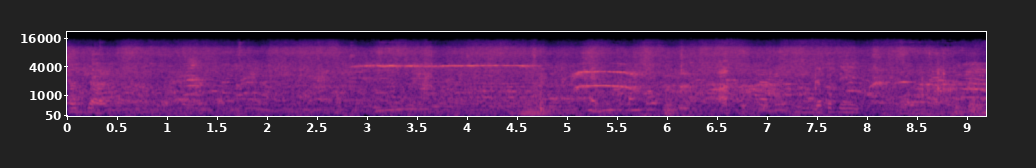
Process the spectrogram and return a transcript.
Hmm. Ah. Dapat i-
